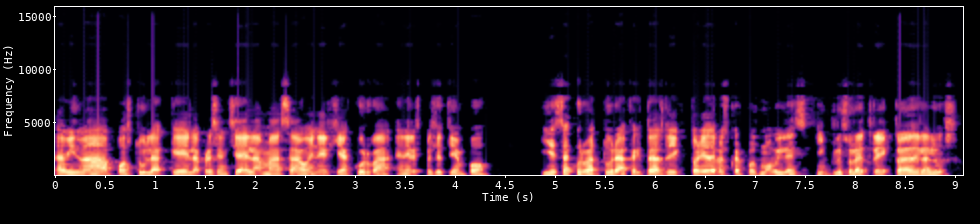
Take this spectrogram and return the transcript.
La misma postula que la presencia de la masa o energía curva en el espacio-tiempo y esa curvatura afecta la trayectoria de los cuerpos móviles, incluso la trayectoria de la luz.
